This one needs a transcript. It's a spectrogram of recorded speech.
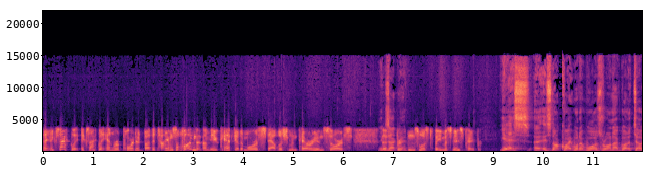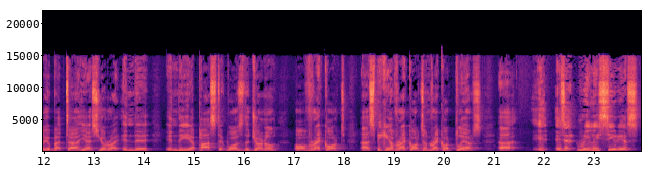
Exactly, exactly, and reported by the Times of London. I mean, you can't get a more establishmentarian source than Exactly. Britain's most famous newspaper. Yes, uh, it's not quite what it was, Ron. I've got to tell you, but uh, yes, you're right. In the in the uh, past, it was the Journal of Record. Uh, speaking of records and record players, uh, i- is it really serious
